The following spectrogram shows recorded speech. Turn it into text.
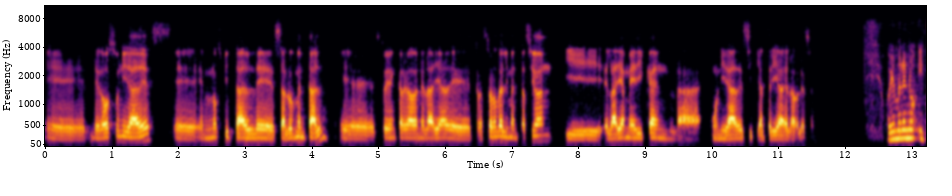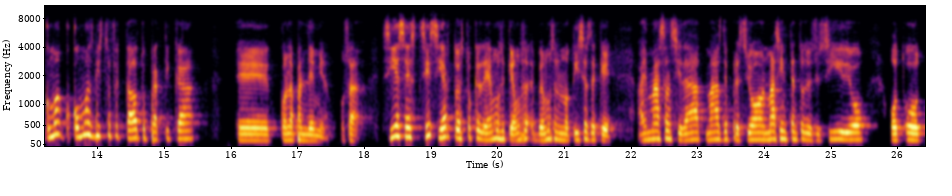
eh, de dos unidades eh, en un hospital de salud mental. estoy encargado en el área de trastornos de alimentación y el área médica en la unidad de psiquiatría del adolescente. Oye, Mariano, ¿y cómo, cómo has visto afectado tu práctica eh, con la pandemia? O sea, sí es, es cierto esto que leemos y que vemos, vemos en las noticias de que hay más ansiedad, más depresión, más intentos de suicidio, o, o,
